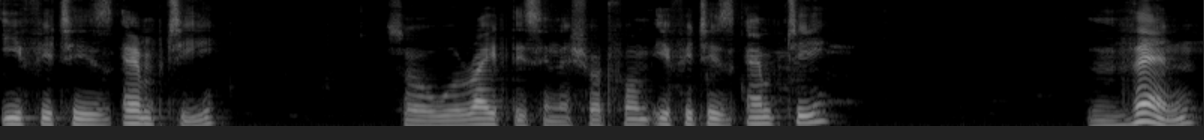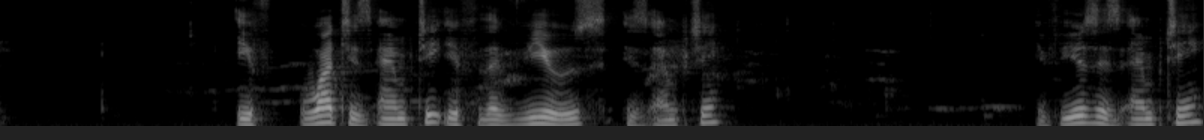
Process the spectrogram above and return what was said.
if it is empty, so we'll write this in a short form, if it is empty, then if what is empty, if the views is empty, if views is empty,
